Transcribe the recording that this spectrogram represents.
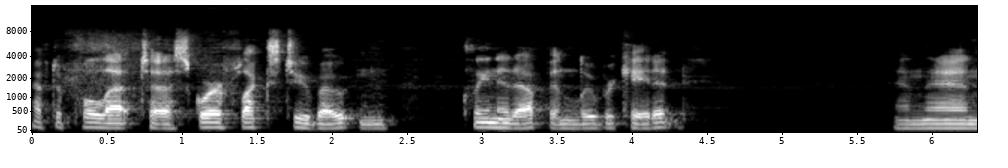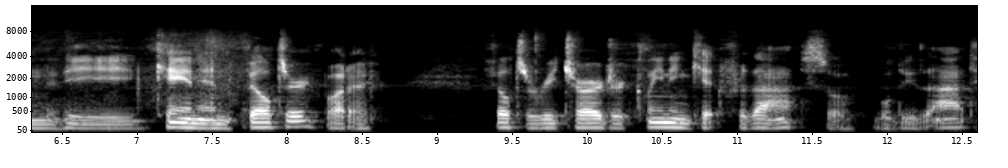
have to pull that uh, square flex tube out and clean it up and lubricate it. And then the K&N filter, bought a filter recharger cleaning kit for that, so we'll do that.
